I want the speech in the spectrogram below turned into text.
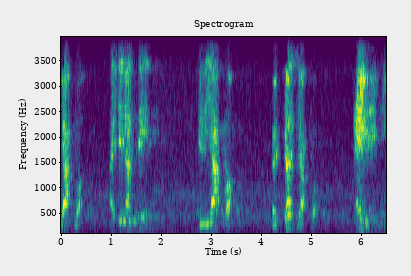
Yahweh. I did not sin. In the Yahweh. but just Yahweh. Amen.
